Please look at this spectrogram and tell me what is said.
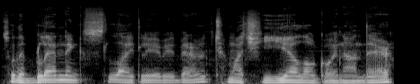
So the blending slightly a bit better, too much yellow going on there.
